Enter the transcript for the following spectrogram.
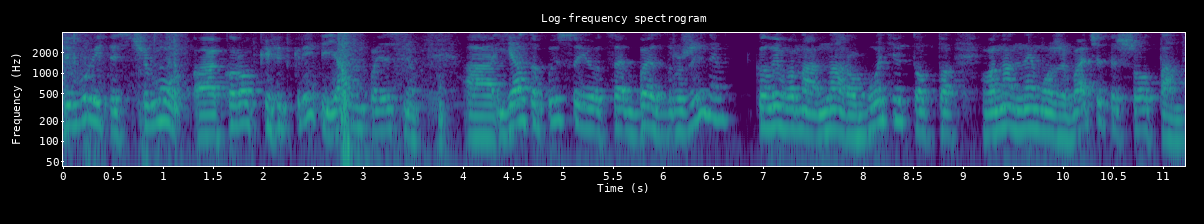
Дивуєтесь, чому коробки відкриті, я вам поясню. Я записую це без дружини, коли вона на роботі, тобто вона не може бачити, що там.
